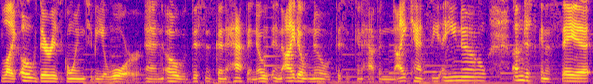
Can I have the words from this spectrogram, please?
like, oh, there is going to be a war, and oh, this is going to happen. Oh, and I don't know if this is going to happen, I can't see. And you know, I'm just going to say it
